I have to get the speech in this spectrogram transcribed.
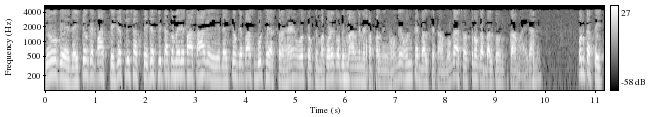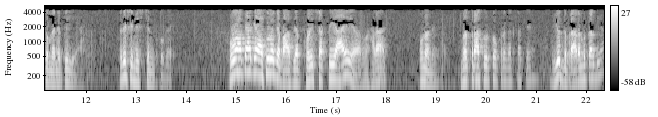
क्योंकि दैत्यों के पास तेजस्वी तेजस्विता तो मेरे पास आ गई है। दैत्यों के पास बूथे अस्त्र हैं, वो तो मकोड़े को भी मारने में सफल नहीं होंगे। उनके बल से काम होगा, शस्त्रों का बल तो उनको काम आएगा नहीं। उनका तेज तो मैंने पी लिया है। ऋषि निश्चिंत हो गए। हुआ क्या कि असुरों के पास जब थोड़ी शक्ति आई और महाराज, उन्होंने वृत्रासुर को प्रकट करके युद्ध प्रारंभ कर दिया।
